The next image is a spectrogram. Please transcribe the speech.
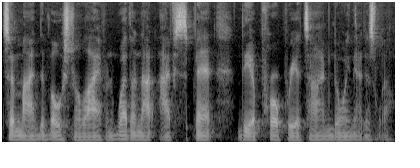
to my devotional life and whether or not I've spent the appropriate time doing that as well.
